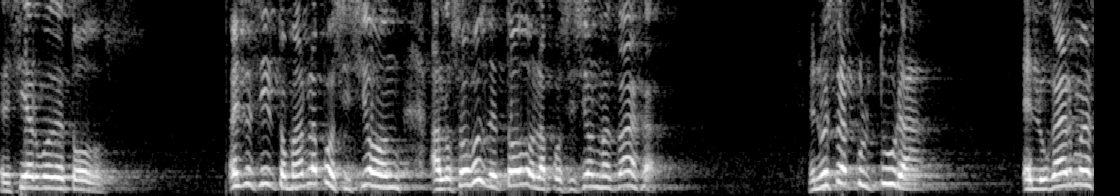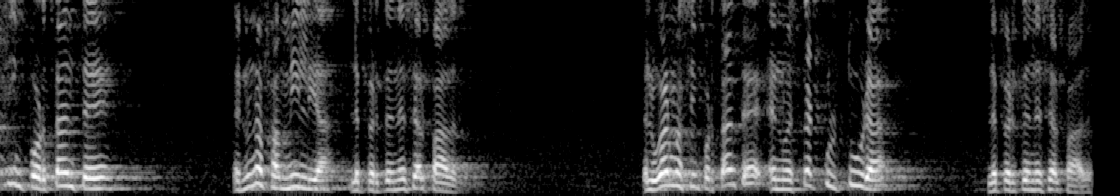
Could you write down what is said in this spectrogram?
el siervo de todos. Es decir, tomar la posición, a los ojos de todos, la posición más baja. En nuestra cultura, el lugar más importante en una familia le pertenece al padre. El lugar más importante en nuestra cultura le pertenece al Padre.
